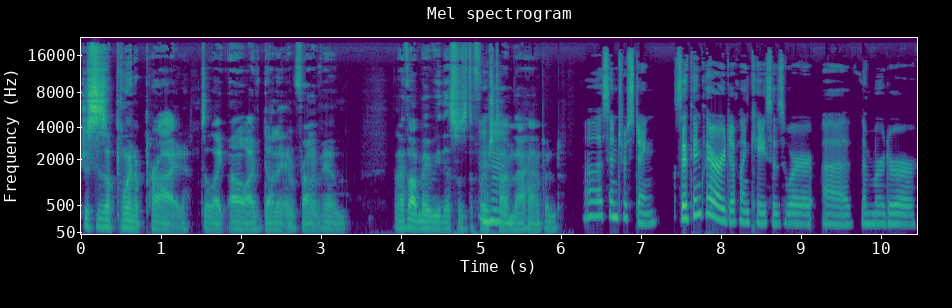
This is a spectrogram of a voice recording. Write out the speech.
just as a point of pride to like, oh, I've done it in front of him. And I thought maybe this was the 1st mm-hmm. time that happened. Oh, that's interesting. Because I think there are definitely cases where uh, the murderer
